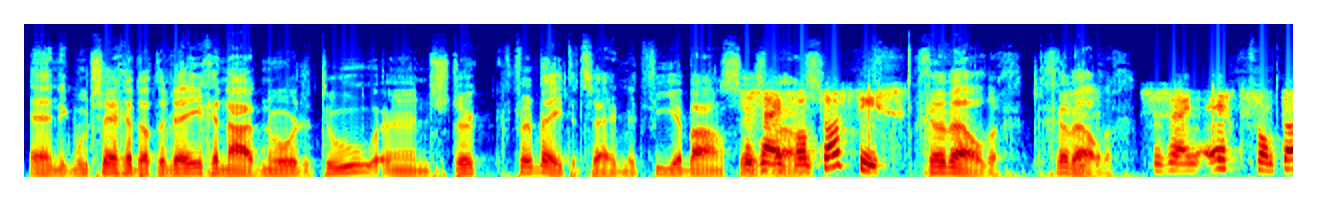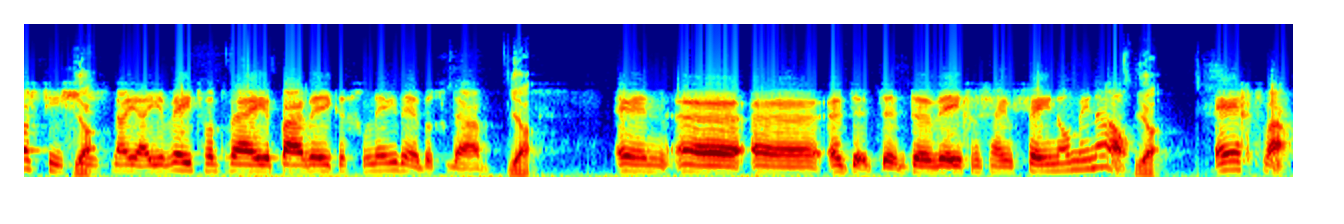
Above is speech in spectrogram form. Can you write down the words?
En ik moet zeggen dat de wegen naar het noorden toe een stuk verbeterd zijn. Met vier baans, Ze zijn baans. fantastisch. Geweldig, geweldig. Ze zijn echt fantastisch. Ja. Dus, nou ja, je weet wat wij een paar weken geleden hebben gedaan. Ja, En eh, eh, de, de, de wegen zijn fenomenaal. ja. Echt waar.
